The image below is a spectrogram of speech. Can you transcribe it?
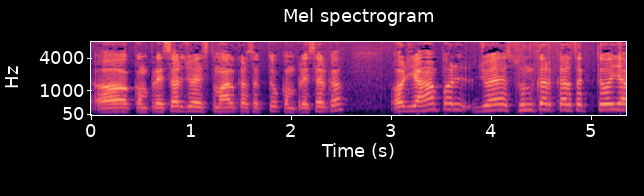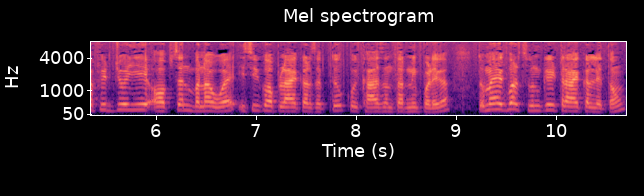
कंप्रेसर जो है इस्तेमाल कर सकते हो कंप्रेसर का। और यहाँ पर जो है सुनकर कर सकते हो या फिर जो ये ऑप्शन बना हुआ है, इसी को अप्लाई कर सकते हो, कोई खास अंतर नहीं पड़ेगा। तो मैं एक बार सुन के ट्राई कर लेता हूँ।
